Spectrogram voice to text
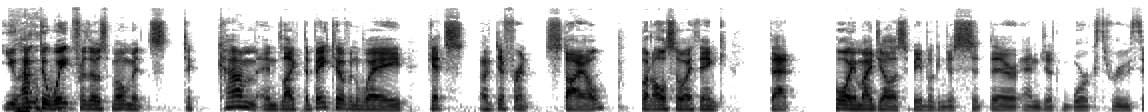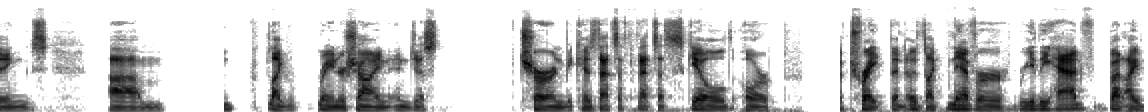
you have to wait for those moments to come. And like the Beethoven way gets a different style, but also I think that boy, am I jealous of people can just sit there and just work through things, um, like rain or shine and just churn because that's a that's a skilled or a trait that is like never really had but i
